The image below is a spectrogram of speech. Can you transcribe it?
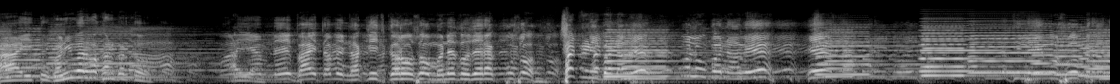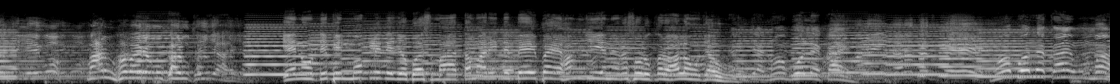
હા એ તું ઘણી વાર વખાણ કરતો. એમ નહીં ભાઈ તમે નક્કી જ કરો છો. મને તો જરાક પૂછો. ચટણી બનાવે ઓલું બનાવે. એ મારું હવારે ઉઘાડું થઈ જાય. એનું ટિફિન મોકલી દેજો બસમાં તમારી રીતે બે ભાઈ સમજી અને રસોડું કરો. હાલો હું જાઉં. ન બોલે કાંઈ. નો બોલે કાંઈ હું માં.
